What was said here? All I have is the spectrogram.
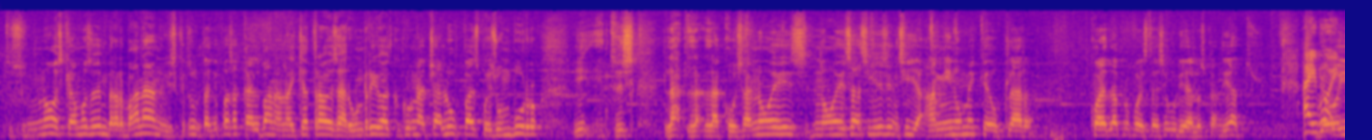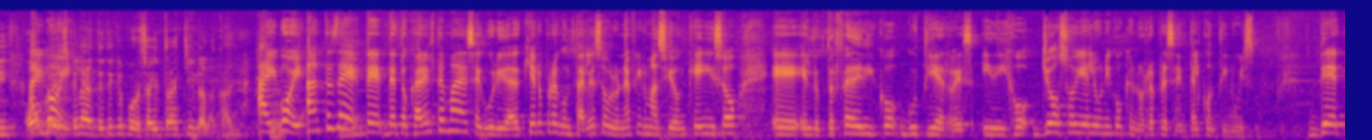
Entonces, no, es que vamos a sembrar banano y es que resulta que pasa acá el banano, hay que atravesar un río con una chalupa, después un burro. Y entonces, la, la, cosa no es, no es así de sencilla. A mí no me quedó claro cuál es la propuesta de seguridad de los candidatos. Ahí voy. ahí voy. es que la gente tiene que poder salir tranquila a la calle. Ahí voy. Antes de, tocar el tema de seguridad, quiero preguntarle sobre una afirmación que hizo eh, el doctor Federico Gutiérrez y dijo, yo soy el único que no representa el continuismo. De,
